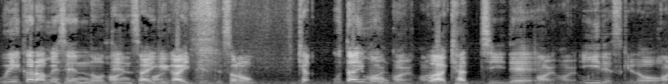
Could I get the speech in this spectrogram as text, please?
上から目線の天才外科医って言って、その、歌い文句はキャッチーではいはいですけど、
